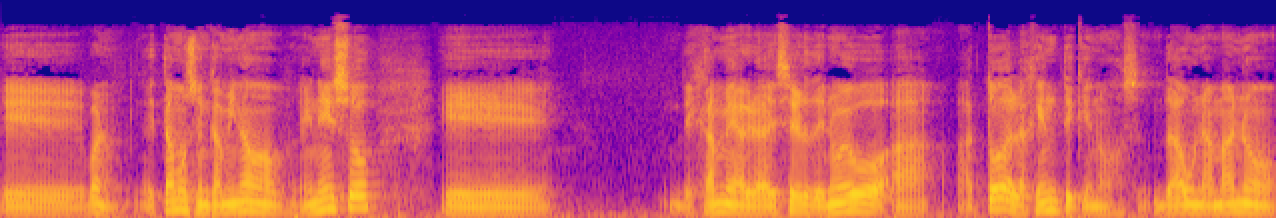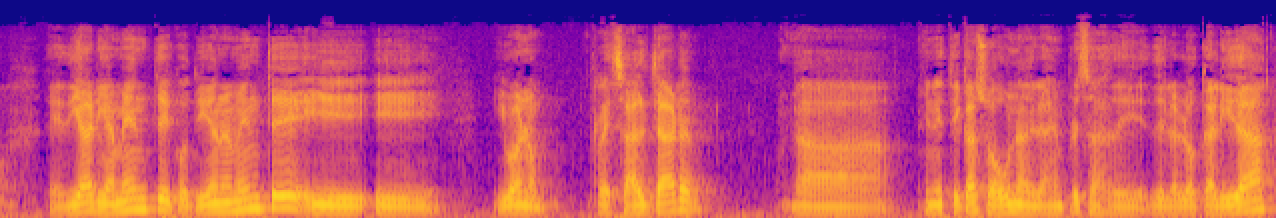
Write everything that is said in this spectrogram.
Eh, bueno, estamos encaminados en eso. Déjame agradecer de nuevo a, toda la gente que nos da una mano diariamente, cotidianamente y, y bueno, resaltar a en este caso a una de las empresas de, la localidad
